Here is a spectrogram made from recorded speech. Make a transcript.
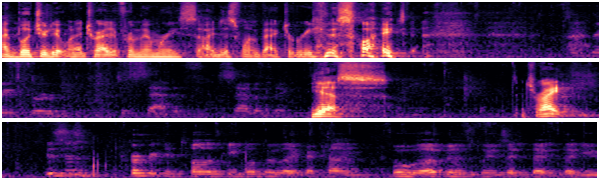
I butchered it when I tried it from memory, so I just went back to reading the slide. It's a great verb to Sabbath, yes, that's right. This is perfect to tell the people who like are telling, oh, Adventists believes that, that, that you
